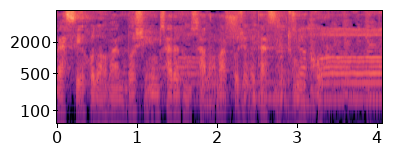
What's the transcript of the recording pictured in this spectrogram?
وسیع خداوند باشیم. سرتون سلامت باشه و دستتون پر.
